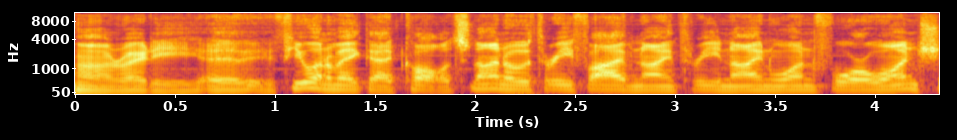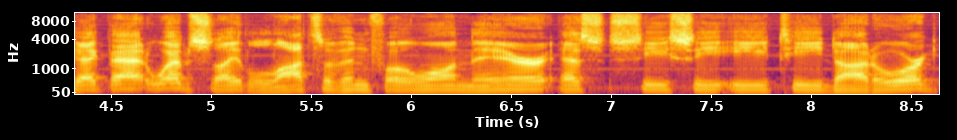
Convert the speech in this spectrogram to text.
All righty. Uh, if you want to make that call, it's 903 593 9141. Check that website. Lots of info on there, sccet.org.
